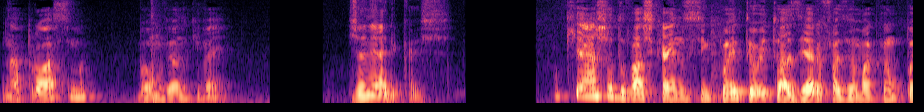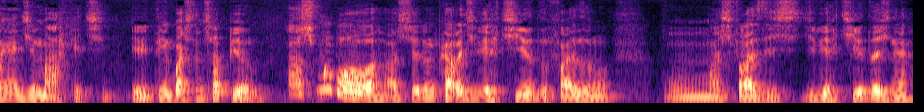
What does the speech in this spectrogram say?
Na próxima, vamos ver ano que vem. Genéricas. O que acha do Vascaíno 58 a 0 fazer uma campanha de marketing? Ele tem bastante apelo. Acho uma boa. Acho ele um cara divertido, faz um, umas frases divertidas, né?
